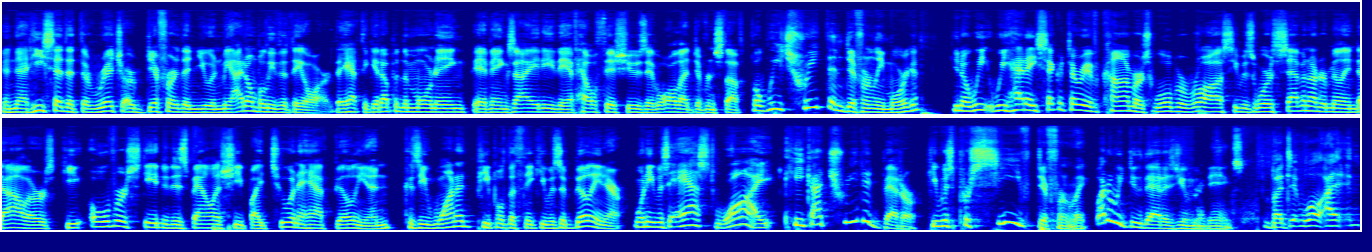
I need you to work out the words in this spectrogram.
in that he said that the rich are different than you and me. I don't believe that they are. They have to get up in the morning, they have anxiety, they have health issues, they have all that different stuff. But we treat them differently, Morgan. You know, we we had a Secretary of Commerce, Wilbur Ross. He was worth seven hundred million dollars. He overstated his balance sheet by two and a half billion because he wanted people to think he was a billionaire. When he was asked why, he got treated better. He was perceived differently. Why do we do that as human beings? But well, I,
